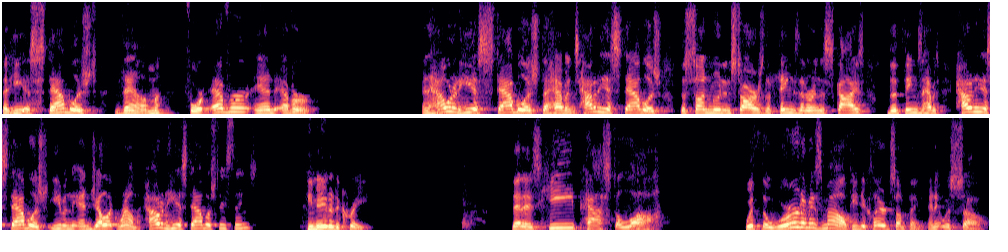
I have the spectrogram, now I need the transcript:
that he established them forever and ever. And how did he establish the heavens? How did he establish the sun, moon, and stars, the things that are in the skies, the things that happen? How did he establish even the angelic realm? How did he establish these things? He made a decree. That is, he passed a law. With the word of his mouth, he declared something, and it was so.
